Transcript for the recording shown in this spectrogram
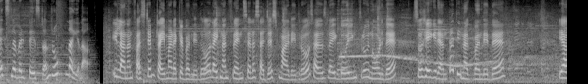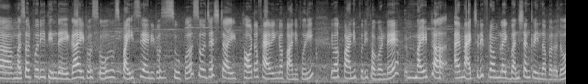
ನೆಕ್ಸ್ಟ್ ಲೆವೆಲ್ ಟೇಸ್ಟ್ ಅಂದ್ರು ನಯನ. ಇಲ್ಲ, ನಾನು ಫಸ್ಟ್ ಟೈಮ್ ಟ್ರೈ ಮಾಡೋಕ್ಕೆ ಬಂದಿದ್ದು. ಲೈಕ್ ನನ್ನ ಫ್ರೆಂಡ್ಸ್ ಎಲ್ಲ ಸಜೆಸ್ಟ್ ಮಾಡಿದರು. So I was like going through ನೋಡಿದೆ. ಸೊ ಹೇಗಿದೆ ಅಂತ ತಿನ್ನಕ್ಕೆ ಬಂದಿದ್ದೆ. ಯಾ ಮಸಾಲೆ ಪುರಿ ತಿಂದೆ ಈಗ it was so spicy and it was super so just I thought of having a panipuri ಇವಾಗ ಪಾನಿಪುರಿ ತೊಗೊಂಡೆ might I am actually from like ಬನಶಂಕರಿಯಿಂದ ಬರೋದು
